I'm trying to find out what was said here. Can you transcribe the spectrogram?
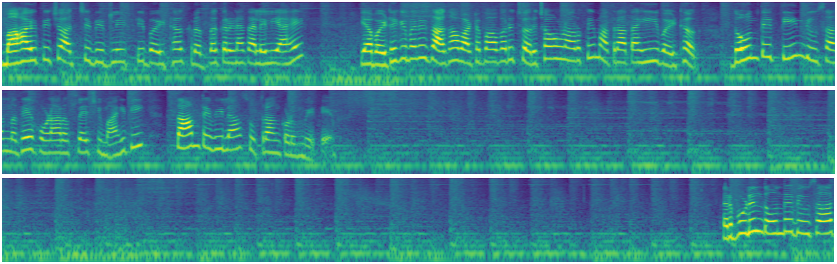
महायुतीची आजची दिल्लीतली बैठक रद्द करण्यात आलेली आहे. या बैठकीमध्ये जागा वाटपावर चर्चा होणार होती. मात्र आता ही बैठक दोन ते तीन दिवसांमध्ये होणार असल्याची माहिती साम टीव्हीला सूत्रांकडून मिळते. तर पुढील दोन ते दिवसात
